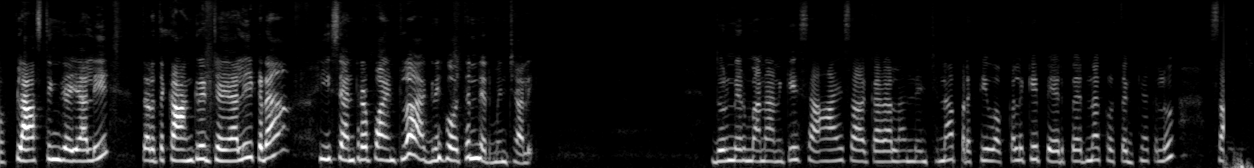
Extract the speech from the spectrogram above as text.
ప్లాస్టింగ్ చేయాలి తర్వాత కాంక్రీట్ చేయాలి. ఇక్కడ ఈ సెంటర్ పాయింట్లో అగ్నిహోత్రం నిర్మించాలి. దుర్ నిర్మాణానికి సహాయ సహకారాలు అందించిన ప్రతి ఒక్కరికి పేరు పేరున కృతజ్ఞతలు. స-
